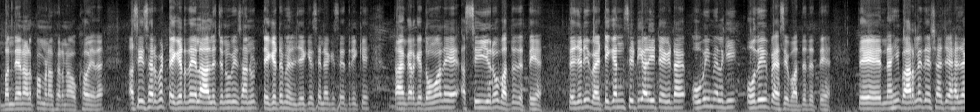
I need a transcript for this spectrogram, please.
ਬੰਦਿਆਂ ਨਾਲ ਘੁੰਮਣਾ ਫਿਰਨਾ ਔਖਾ ਹੋ ਜਾਂਦਾ। ਅਸੀਂ ਸਿਰਫ ਟਿਕਟ ਦੇ ਲਾਲਚ ਨੂੰ ਵੀ ਸਾਨੂੰ ਟਿਕਟ ਮਿਲ ਜੇ ਕਿਸੇ ਨਾ ਕਿਸੇ ਤਰੀਕੇ, ਤਾਂ ਕਰਕੇ ਦੋਵਾਂ ਦੇ 80 ਯੂਰੋ ਵੱਧ ਦਿੱਤੇ ਹੈ। ਤੇ ਜਿਹੜੀ ਵੈਟੀਕਨ ਸਿਟੀ ਵਾਲੀ ਟਿਕਟ ਹੈ, ਉਹ ਵੀ ਮਿਲ ਗਈ, ਉਹਦੇ ਵੀ ਪੈਸੇ ਵੱਧ ਦਿੱਤੇ ਹੈ। ਤੇ ਨਹੀਂ, ਬਾਹਰਲੇ ਦੇਸ਼ਾਂ 'ਚ ਇਹੋ ਜਿਹਾ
